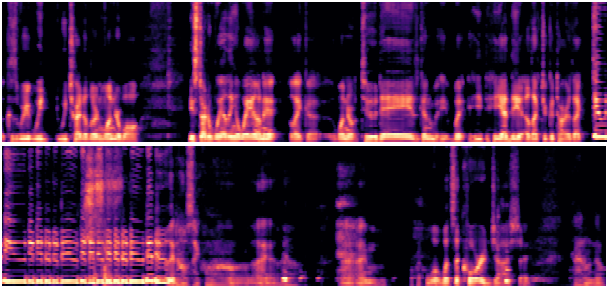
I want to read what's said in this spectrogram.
because we we we tried to learn Wonderwall, he started wailing away on it like uh, Wonder two days gonna be. But he he had the electric guitar. He's like do do do do do do do do do do do do do do, and I was like, whoa, I, I I'm what's a chord, Josh? I, I don't know.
